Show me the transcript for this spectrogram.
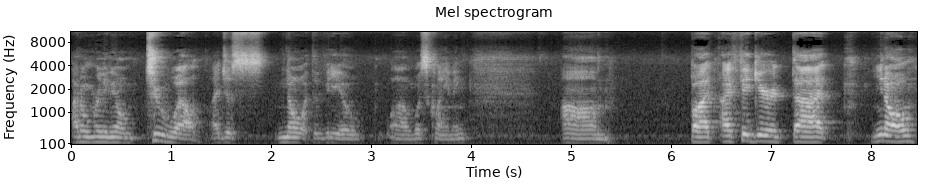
I don't really know him too well. I just know what the video uh, was claiming. Um, but I figured that, you know,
